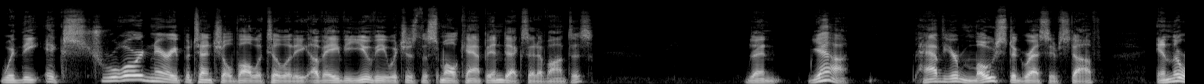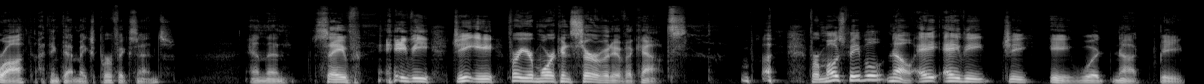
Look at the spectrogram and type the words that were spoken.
with the extraordinary potential volatility of AVUV, which is the small cap index at Avantis, then yeah, have your most aggressive stuff in the Roth. I think that makes perfect sense. And then save AVGE for your more conservative accounts. for most people, no, AVGE would not be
